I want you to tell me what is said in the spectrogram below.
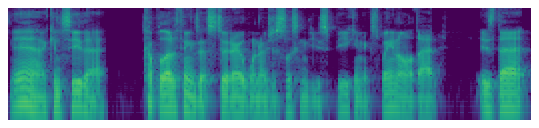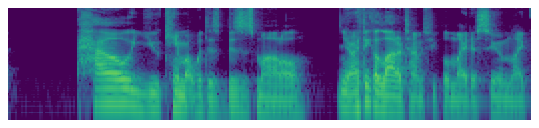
Yeah, I can see that. A couple other things that stood out when I was just listening to you speak and explain all that is that how you came up with this business model you know i think a lot of times people might assume like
